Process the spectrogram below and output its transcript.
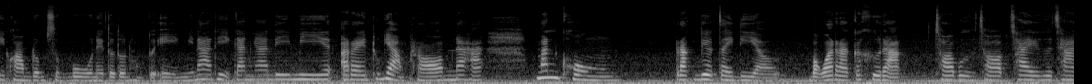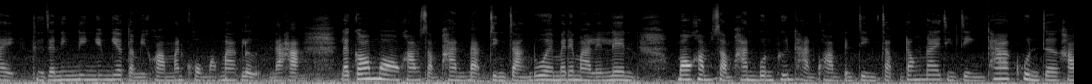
มีความรวมสมบูรณ์ในตัวตนของตัวเอง มีหน้าที่การงานดีมีอะไรทุกอย่างพร้อมนะคะ มั่นคงรักเดียวใจเดียว บอกว่ารักก็คือรัก ชอบคือชอบใช่คือใช่ ถึงจะนิ่งๆ เงียบๆ แต่มีความมั่นคงมากๆเลยนะคะ แล้วก็มองความสัมพันธ์แบบจริงจังด้วยไม่ได้มาเล่นๆ มองความสัมพันธ์บนพื้นฐานความเป็นจริง จับต้องได้จริง ๆ ถ้าคุณเจอเขา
